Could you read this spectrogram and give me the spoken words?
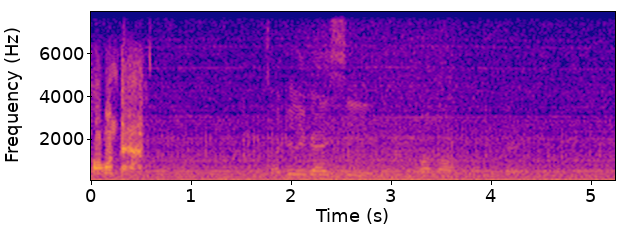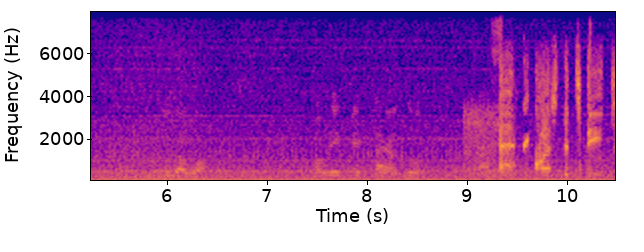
Só de ligar esse monóculo. Peraí. Liga o óculos. Vamos ver como é que tá eu tô nessa, At requested speed.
